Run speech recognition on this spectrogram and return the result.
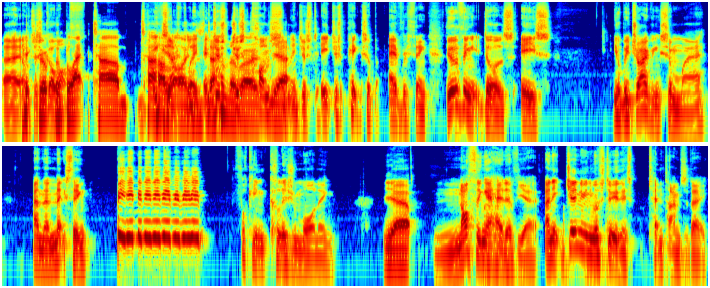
Uh, it'll just up go the off black tar, tar exactly, and just just road. constantly, just it just picks up everything. The other thing it does is you'll be driving somewhere, and the next thing, beep beep beep beep beep beep beep, beep fucking collision warning, Yeah. yeah. nothing ahead of you, and it genuinely must do this ten times a day.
